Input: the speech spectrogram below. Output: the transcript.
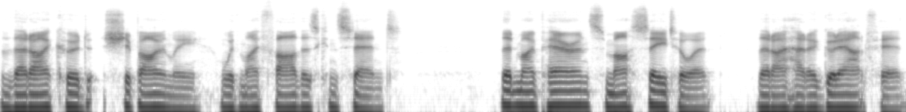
that I could ship only with my father's consent, that my parents must see to it that I had a good outfit,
